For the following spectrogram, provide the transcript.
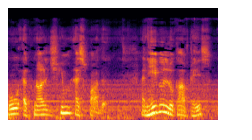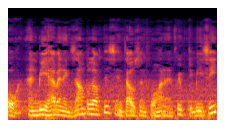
who acknowledge Him as Father. And He will look after His own. And we have an example of this in 1450 BC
